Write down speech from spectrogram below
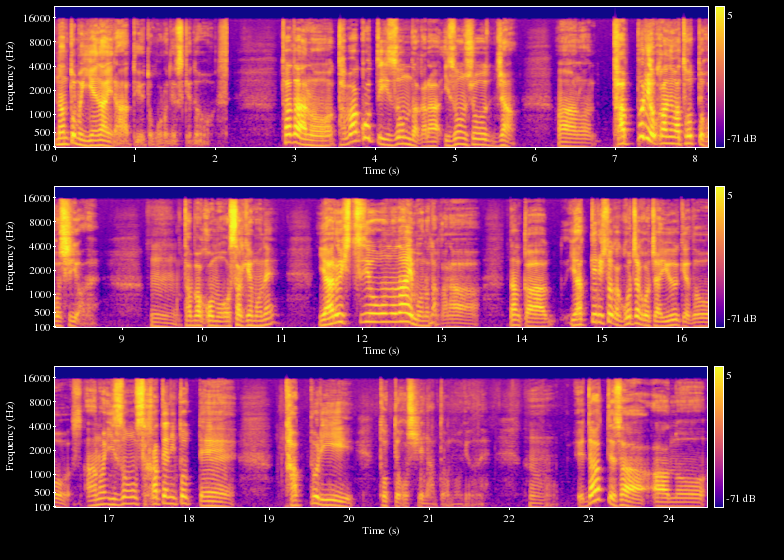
何とも言えないなというところですけど、ただ、あの、タバコって依存だから依存症じゃん。あの、たっぷりお金は取ってほしいよね。うん、タバコもお酒もね。やる必要のないものだから、なんか、やってる人がごちゃごちゃ言うけど、あの依存を逆手にとって、たっぷり取ってほしいなと思うけどね。うん。え、だってさ、あの、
